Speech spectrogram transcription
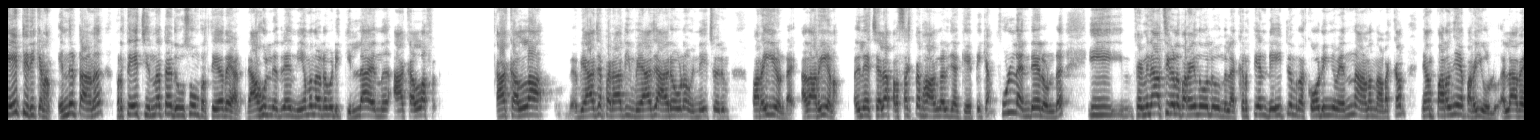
കേട്ടിരിക്കണം. എന്നിട്ടാണ് പ്രത്യേകിച്ച് ഇന്നത്തെ ദിവസവും പ്രത്യേകതയാണ്. രാഹുലിനെതിരെ നിയമ നടപടിക്കില്ല എന്ന് ആ കള്ള ആ കള്ള വ്യാജ പരാതിയും വ്യാജ ആരോപണം ഉന്നയിച്ചവരും പറയുകയുണ്ടായി. അതറിയണം. അതിലെ ചില പ്രസക്ത ഭാഗങ്ങൾ ഞാൻ കേൾപ്പിക്കാം. ഫുൾ എന്റെയിലുണ്ട് ഈ ഫെമിനാസികൾ പറയുന്ന പോലെ ഒന്നുമില്ല. കൃത്യം ഡേറ്റും റെക്കോർഡിങ്ങും എന്നാണ് നടക്കം ഞാൻ പറഞ്ഞേ പറയുള്ളൂ. അല്ലാതെ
